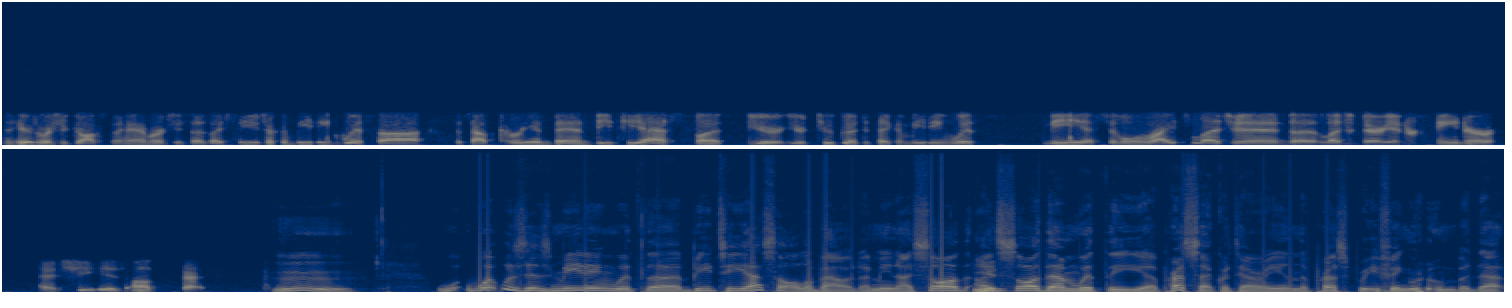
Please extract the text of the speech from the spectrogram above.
and here's where she drops the hammer. She says, "I see you took a meeting with uh, the South Korean band BTS, but you're you're too good to take a meeting with me, a civil rights legend, a legendary entertainer." And she is upset. Hmm. Wh- What was his meeting with uh, BTS all about? I mean, I saw I saw them with the uh, press secretary in the press briefing room, but that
